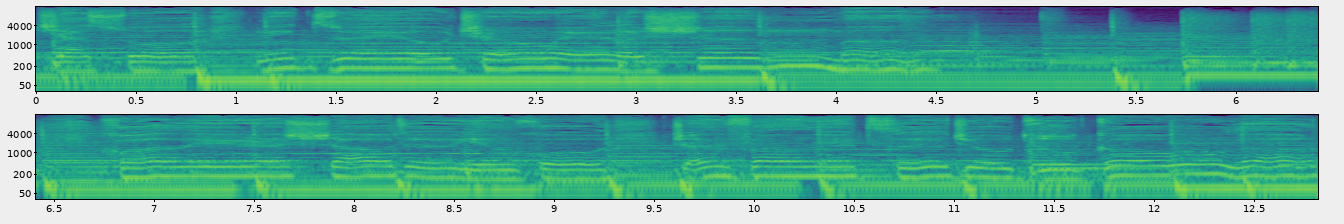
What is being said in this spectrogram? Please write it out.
枷锁，你最后成为了什么？华丽燃烧的烟火，绽放一次就足够了，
